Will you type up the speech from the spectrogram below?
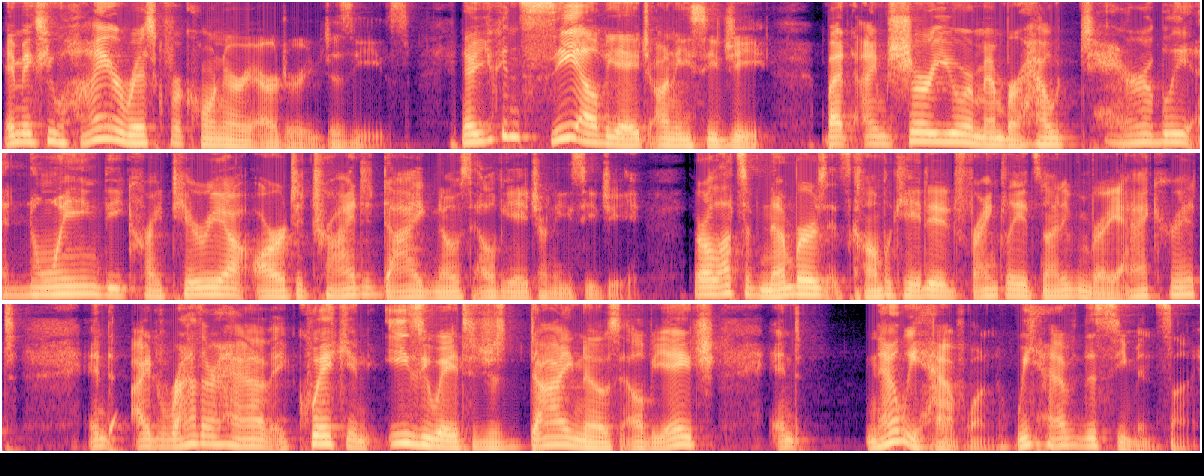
It makes you higher risk for coronary artery disease. Now, you can see LVH on ECG, but I'm sure you remember how terribly annoying the criteria are to try to diagnose LVH on ECG. There are lots of numbers, it's complicated, frankly, it's not even very accurate. And I'd rather have a quick and easy way to just diagnose LVH. And now we have one. We have the Seamens sign.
